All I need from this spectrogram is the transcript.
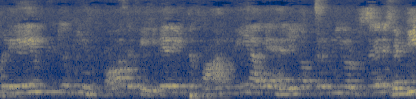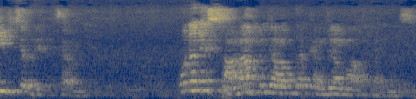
ਪਲੇਨ ਕਿਉਂਕਿ ਬਹੁਤ ਭੀੜ ਤੂਫਾਨ ਵੀ ਆ ਗਿਆ ਹੈਲੀਕਾਪਟਰ ਵੀ ਉੱਡ ਸਕਦੇ ਗੱਡੀ 'ਚ ਚੱਲਦੇ ਸਨ ਉਹਨਾਂ ਨੇ ਸਾਰਾ ਪੰਜਾਬ ਦਾ ਕਰਜ਼ਾ ਮਾਫ ਕਰਨਾ ਸੀ।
